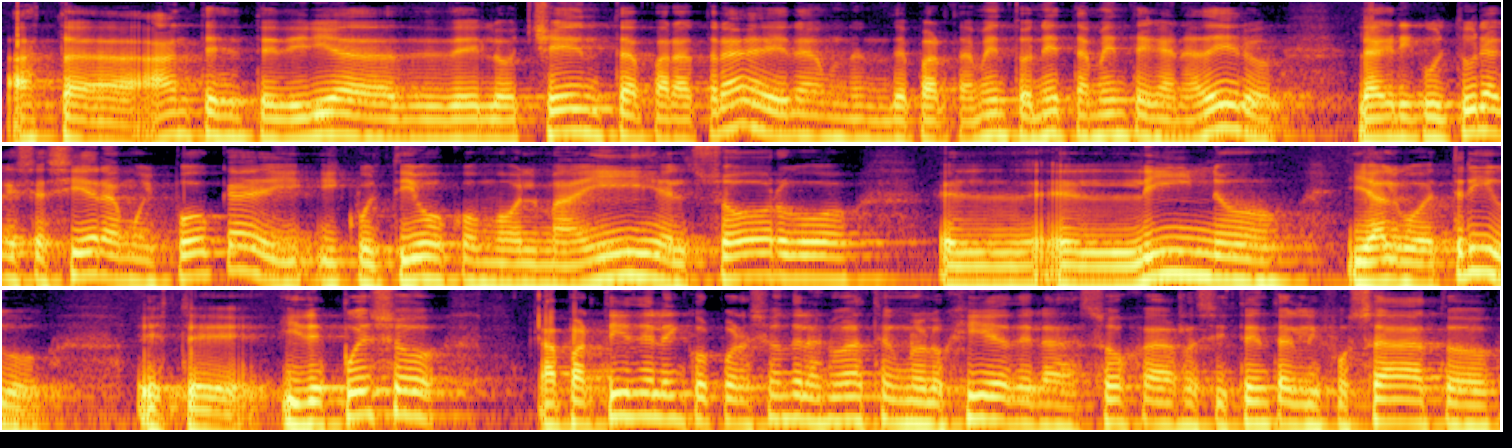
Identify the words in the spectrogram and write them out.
hasta antes te diría del 80 para atrás era un departamento netamente ganadero. La agricultura que se hacía era muy poca y, y cultivos como el maíz, el sorgo, el, lino y algo de trigo. Este, y después eso, a partir de la incorporación de las nuevas tecnologías, de las hojas resistentes al glifosato,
